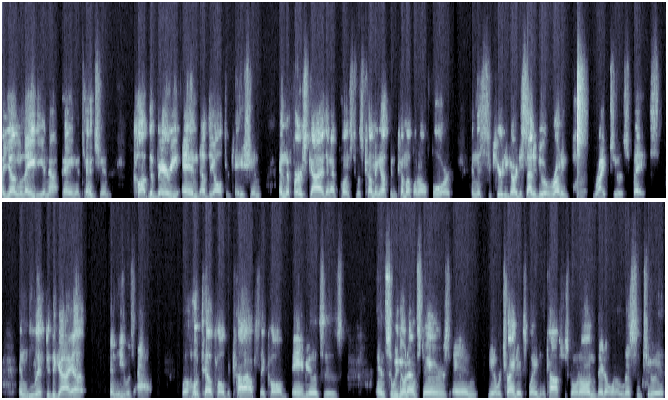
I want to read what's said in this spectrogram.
a young lady and not paying attention. caught the very end of the altercation. And the first guy that I punched was coming up and come up on all four. And this security guard decided to do a running punt right to his face and lifted the guy up, and he was out. Well, hotel called the cops, they called ambulances. And so we go downstairs and you know, we're trying to explain to the cops what's going on. They don't want to listen to it.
